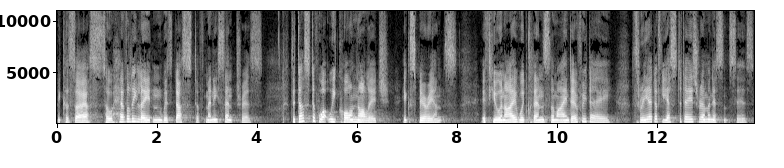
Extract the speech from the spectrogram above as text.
because they are so heavily laden with dust of many centuries. The dust of what we call knowledge, experience. If you and I would cleanse the mind every day, three out of yesterday's reminiscences,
